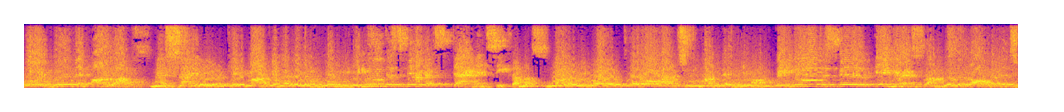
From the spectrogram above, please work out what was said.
Lord, move in our. Remove the spirit of stagnancy from us. Remove the spirit of ignorance from us.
